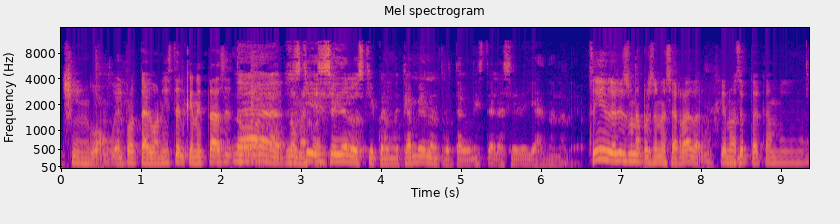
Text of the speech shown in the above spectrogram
chingón, el protagonista, el que neta hace todo Nah, lo, pues es que mejor. yo soy de los que cuando cambian al protagonista de la serie ya no la veo. Sí, eres una persona cerrada, güey, que no acepta cambios. nada.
